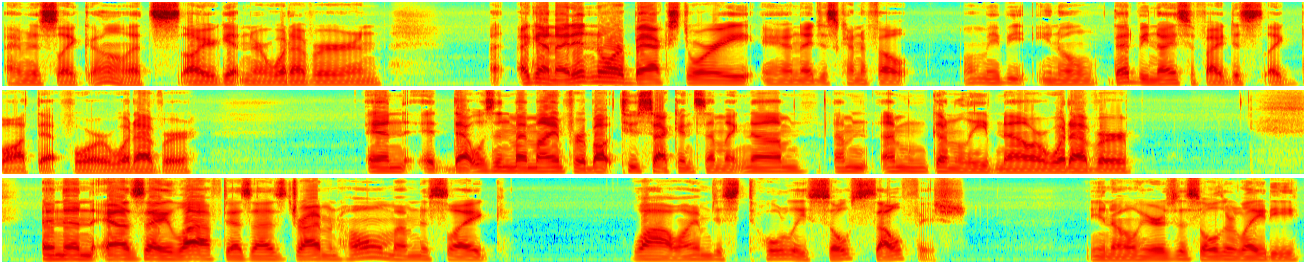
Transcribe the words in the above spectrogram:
I'm just like, oh, that's all you're getting or whatever. And again, I didn't know her backstory, and I just kind of felt, well, maybe you know that'd be nice if I just like bought that for or whatever and it, that was in my mind for about two seconds. I'm like, no, I'm I'm I'm gonna leave now or whatever. And then as I left, as I was driving home, I'm just like, wow, I'm just totally so selfish. You know, here's this older lady.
